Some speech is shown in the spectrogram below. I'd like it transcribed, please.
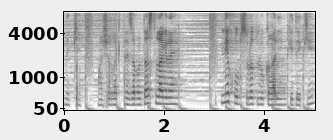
देखिए, माशाल्लाह कितने ज़बरदस्त लग रहे हैं। इतनी खूबसूरत लुक आ रही है इनकी, देखिए।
